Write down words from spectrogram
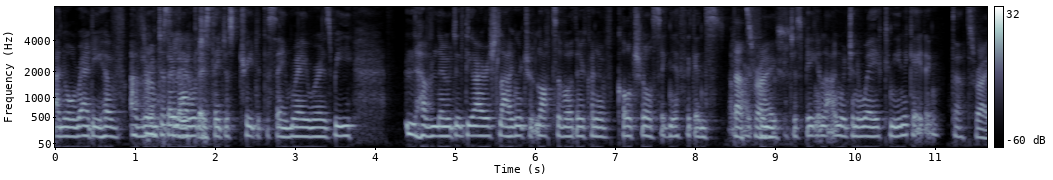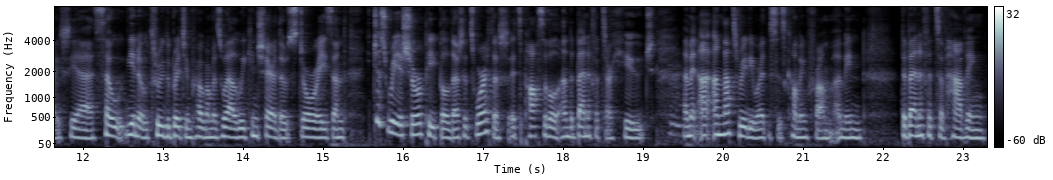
and already have, have learned other languages, they just treat it the same way. Whereas we have loaded the Irish language with lots of other kind of cultural significance. That's right. Just being a language and a way of communicating. That's right, yeah. So, you know, through the bridging program as well, we can share those stories and just reassure people that it's worth it, it's possible, and the benefits are huge. Mm. I mean, and that's really where this is coming from. I mean, the benefits of having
